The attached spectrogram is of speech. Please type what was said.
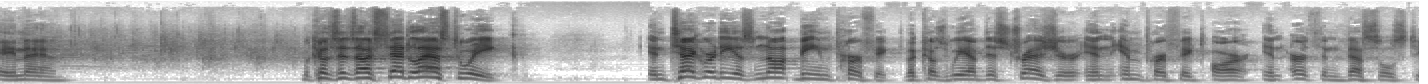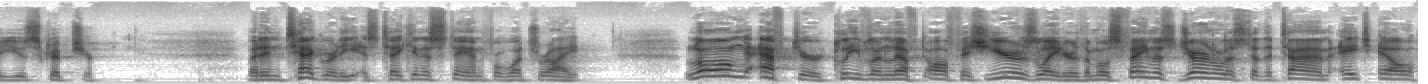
Amen. Because as I've said last week, integrity is not being perfect because we have this treasure in imperfect or in earthen vessels to use scripture. But integrity is taking a stand for what's right. Long after Cleveland left office, years later, the most famous journalist of the time, H.L.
